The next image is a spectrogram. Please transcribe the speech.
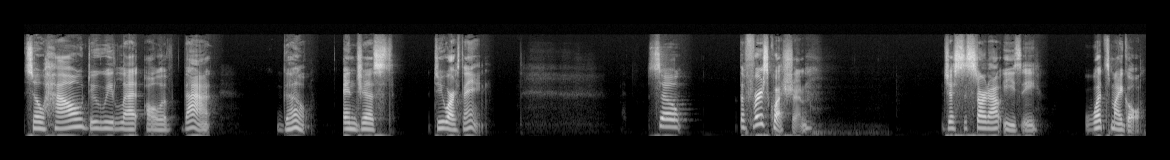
So, how do we let all of that go and just do our thing? So, the first question, just to start out easy, what's my goal?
